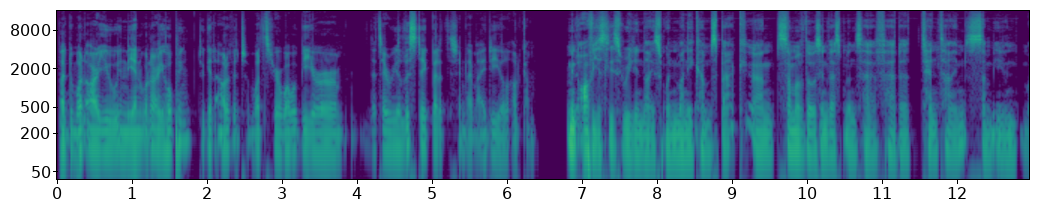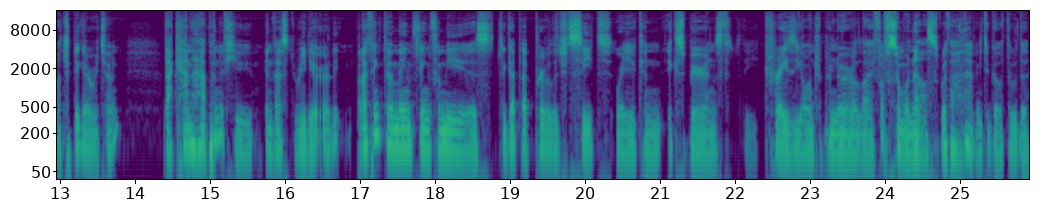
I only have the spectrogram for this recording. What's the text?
But what are you in the end? What are you hoping to get out of it? What's your what would be your let's say realistic, but at the same time ideal outcome? I mean, obviously, it's really nice when money comes back, and some of those investments have had a 10 times, some even much bigger return. That can happen if you invest really early. But I think the main thing for me is to get that privileged seat where you can experience the crazy entrepreneurial life of someone else without having to go through the,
